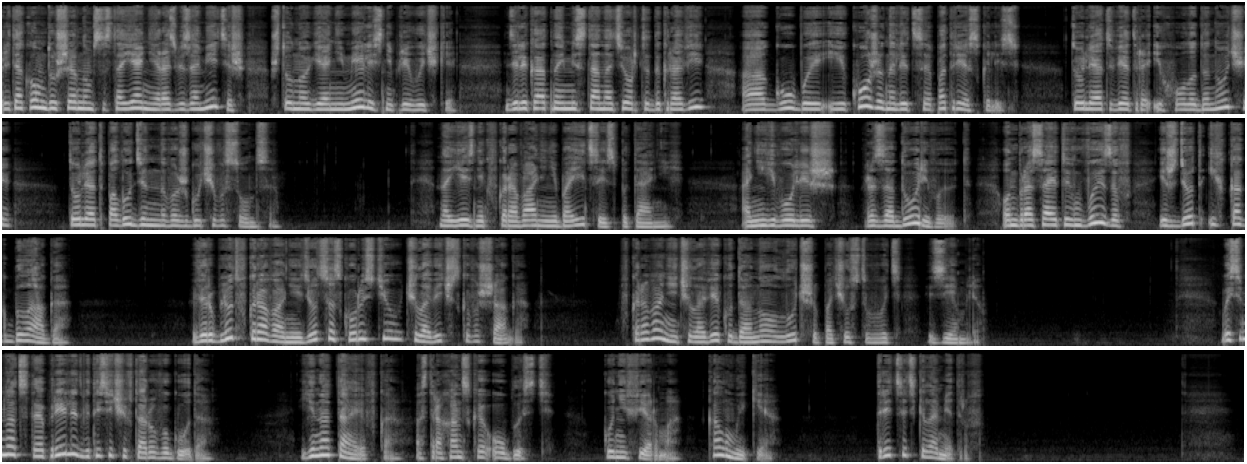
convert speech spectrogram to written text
При таком душевном состоянии разве заметишь, что ноги онемели с непривычки, деликатные места натерты до крови, а губы и кожа на лице потрескались, то ли от ветра и холода ночи, то ли от полуденного жгучего солнца. Наездник в караване не боится испытаний. Они его лишь разодоривают, он бросает им вызов и ждет их как благо. Верблюд в караване идет со скоростью человеческого шага. В караване человеку дано лучше почувствовать землю. 18 апреля 2002 года. Янатаевка, Астраханская область, Кониферма, Калмыкия. 30 километров.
